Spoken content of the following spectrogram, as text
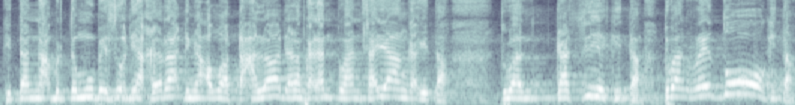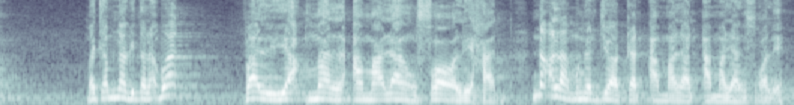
Kita nak bertemu besok di akhirat dengan Allah Taala dalam keadaan Tuhan sayang kat kita. Tuhan kasih kita, Tuhan redha kita. Macam mana kita nak buat? Fal ya'mal amalan salihan. Naklah mengerjakan amalan-amalan soleh.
